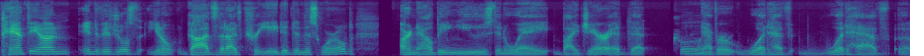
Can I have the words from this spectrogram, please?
Pantheon individuals, you know, gods that I've created in this world are now being used in a way by Jared that cool. never would have would have uh,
